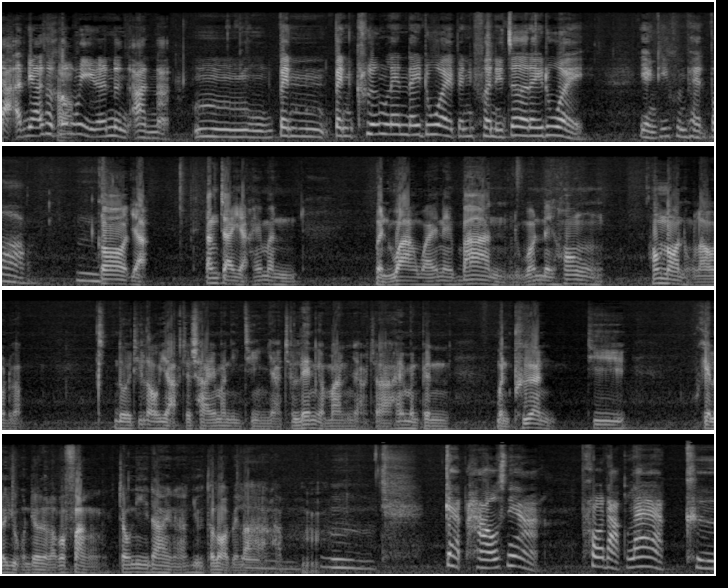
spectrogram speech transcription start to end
อะ อันเนี้ยฉันต้องมีนะหนึ่งอันอะ อืมเป็นเป็นเครื่องเล่นได้ด้วย เป็นเฟอร์นิเจอร์ได้ด้วย อย่างที่คุณเพชรบอกอืมก็อยากตั้งใจอยากให้มันเหมือนวางไว้ในบ้านหรือว่าในห้องห้องนอนของเราแบบ โดยที่เราอยากจะใช้มันจริง ๆ อยากจะเล่นกับมัน อยากจะให้มันเป็นเหมือนเพื่อนที่โอเคเราอยู่คนเดียวแต่เราก็ฟังเจ้าหนี้ได้นะ อยู่ตลอดเวลาครับอืมอืม Get House เนี่ย Product แรกคือ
